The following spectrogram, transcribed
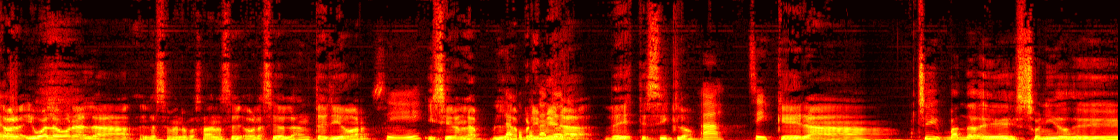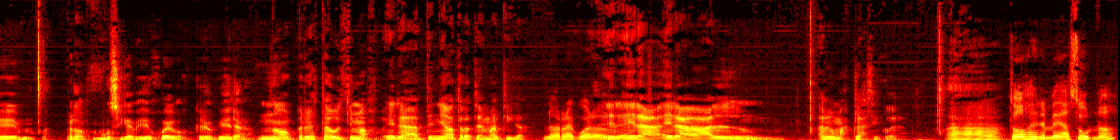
Claro, igual ahora la, la, semana pasada, no sé, habrá sido la anterior. Sí. Hicieron la, la, primera de este ciclo. Ah, sí. Que era. Sí, banda es sonidos de. Perdón, música de videojuegos, creo que era. No, pero esta última era tenía otra temática. No recuerdo. Era, era, algo más clásico. Era. Ah. Todos en el Medasur, ¿no?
